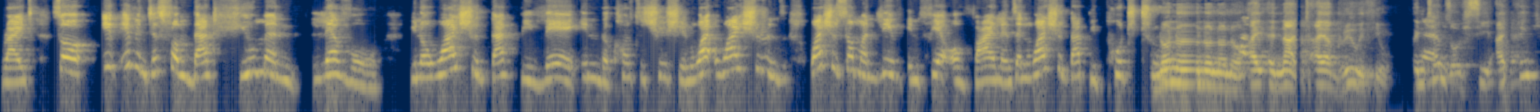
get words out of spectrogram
right? So if, even just from that human level, you know, why should that be there in the constitution? Why why shouldn't why should someone live in fear of violence, and why should that be put to? No, no, no, no, no. I Nat, I agree with you in yeah. terms of see. I think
